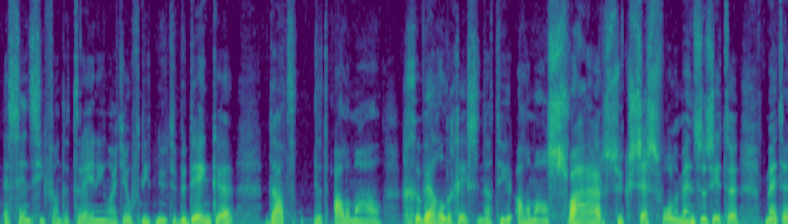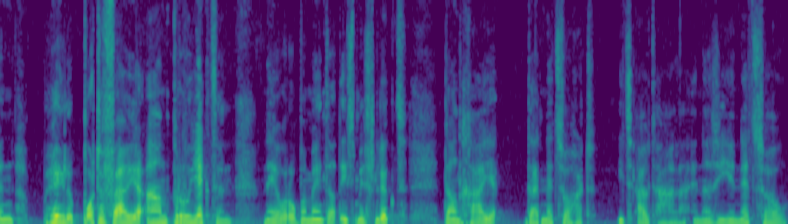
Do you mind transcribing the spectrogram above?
essentie van de training. Want je hoeft niet nu te bedenken dat het allemaal geweldig is. En dat hier allemaal zwaar succesvolle mensen zitten met een hele portefeuille aan projecten. Nee hoor, op het moment dat iets mislukt, dan ga je daar net zo hard iets uithalen. En dan zie je net zo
